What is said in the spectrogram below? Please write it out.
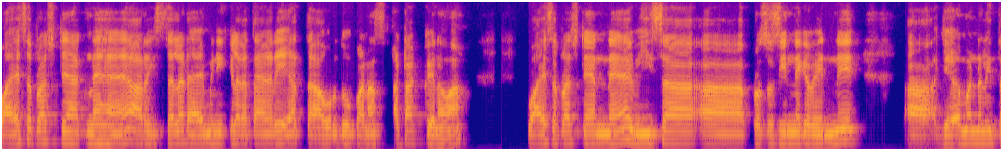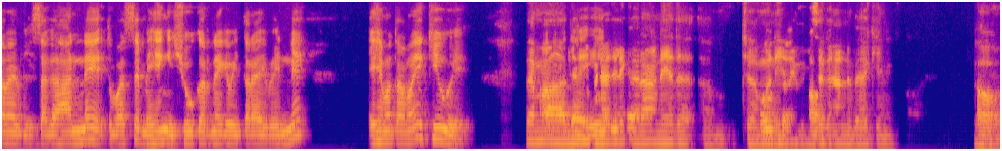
වයස ප්‍රශ්නයක් නැහැ. අර ඉස්සෙල්ලා ඩයමිනි කියලා කතා කරේ එයත් අවුරුදු 58ක් වෙනවා. වයස ප්‍රශ්නයක් නැහැ. වීසා ප්‍රොසෙසින් එක වෙන්නේ ජර්මන් වලින් තමයි වීසා ගහන්නේ. ඊට පස්සේ මෙහෙන් ඉෂුව කරන එක විතරයි වෙන්නේ. එහෙම තමයි කිව්වේ දැන් ආ, මම දැන් මුලින්ම ඒ පැහැදිලි ටික- කරා නේද ඔව් ජර්මනියට සර් වීසා ඔව් ගන්න බෑ කියන එක ඔව්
